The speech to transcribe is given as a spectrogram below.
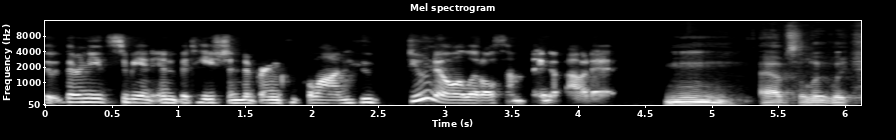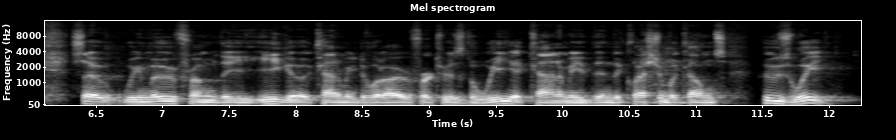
th- there needs to be an invitation to bring people on who do know a little something about it. Mm, absolutely. So we move from the ego economy to what I refer to as the we economy. Then the question becomes, who's we?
